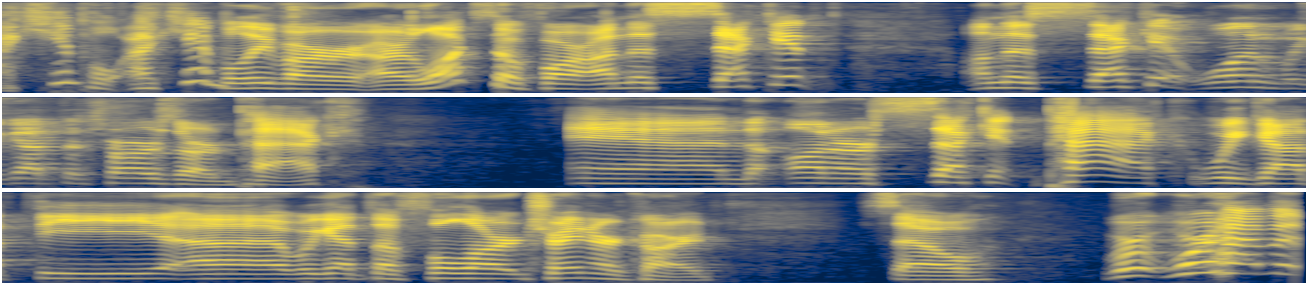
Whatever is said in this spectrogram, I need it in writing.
I can't I can't believe our, our luck so far. On the second on the second one, we got the Charizard pack. And on our second pack, we got the uh, we got the full art trainer card. So we're, we're having,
